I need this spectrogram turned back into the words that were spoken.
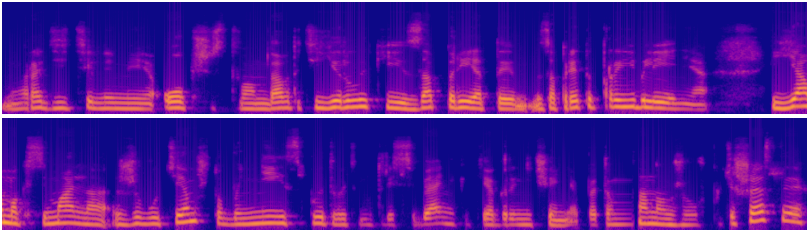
родителями, обществом, да, вот эти ярлыки, запреты, запреты проявления, я максимально живу тем, чтобы не испытывать внутри себя никакие ограничения. Поэтому в основном живу в путешествиях,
